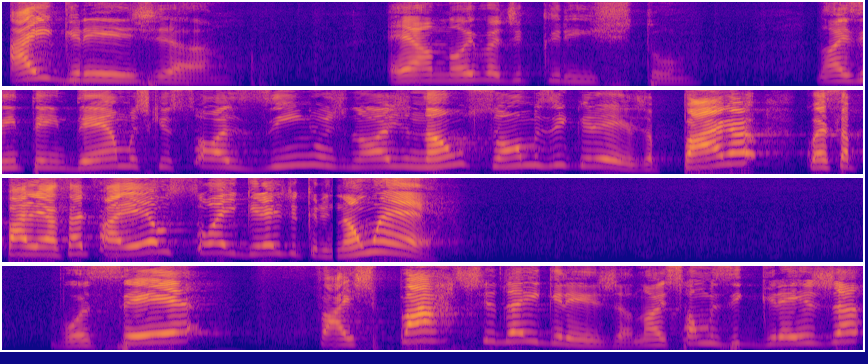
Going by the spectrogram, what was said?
a igreja é a noiva de Cristo. Nós entendemos que sozinhos nós não somos igreja. Para com essa palhaçada de falar, eu sou a igreja de Cristo. Não é. Você faz parte da igreja. Nós somos igreja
